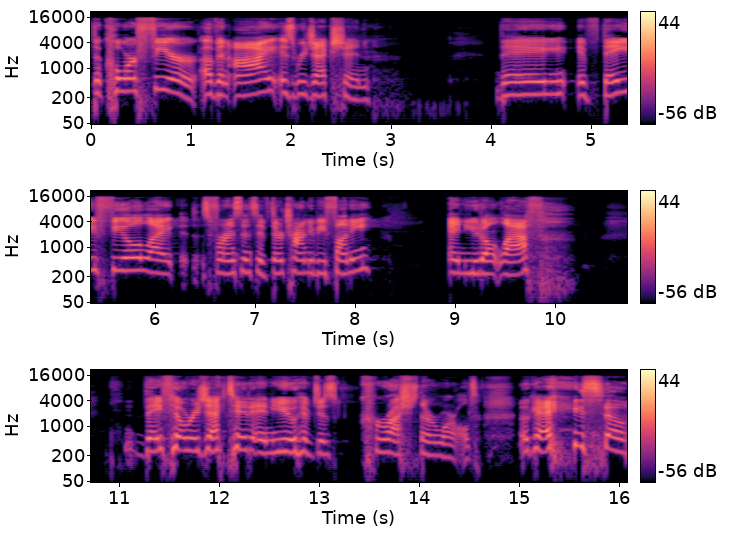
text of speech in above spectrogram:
The core fear of an I is rejection. They, if they feel like, for instance, if they're trying to be funny and you don't laugh, they feel rejected and you have just crushed their world. Okay? So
